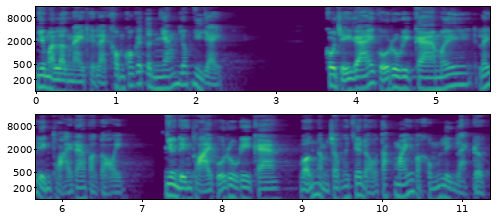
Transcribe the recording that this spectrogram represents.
Nhưng mà lần này thì lại không có cái tin nhắn giống như vậy. Cô chị gái của Rurika mới lấy điện thoại ra và gọi. Nhưng điện thoại của Rurika vẫn nằm trong cái chế độ tắt máy và không liên lạc được.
